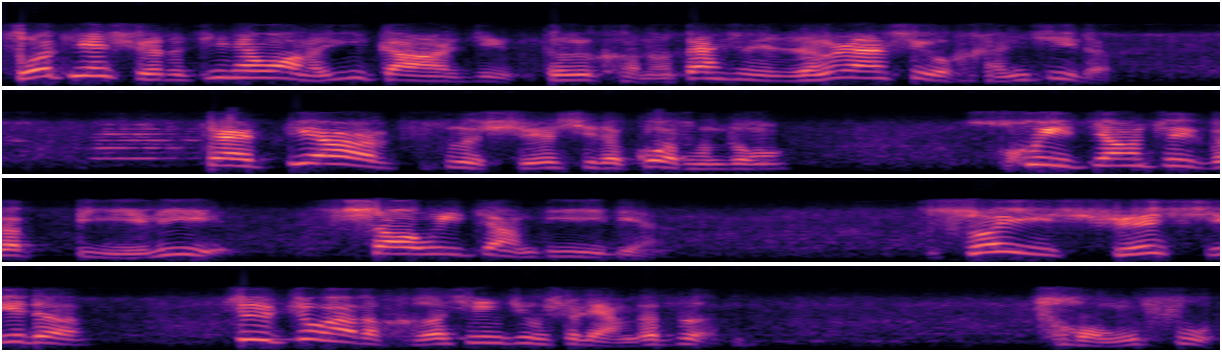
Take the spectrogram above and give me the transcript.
昨天学的，今天忘了，一干二净都有可能，但是仍然是有痕迹的。在第二次学习的过程中，会将这个比例稍微降低一点。所以学习的最重要的核心就是两个字：重复。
